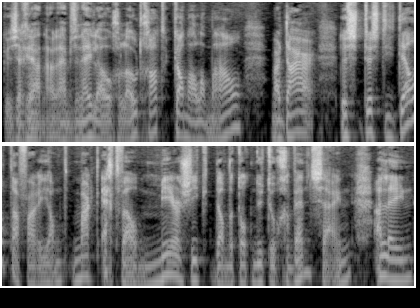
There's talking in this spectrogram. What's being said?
kun je zeggen, ja, nou, dan hebben ze een hele hoge lood gehad. Kan allemaal. Maar daar, dus, dus die Delta variant maakt echt wel meer ziek dan we tot nu toe gewend zijn. Alleen,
